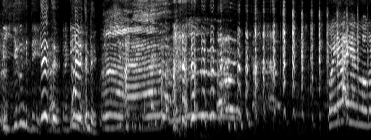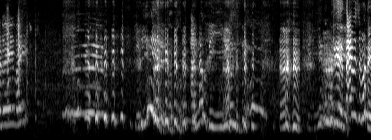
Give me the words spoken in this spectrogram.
పట్టులే. తియ్యగుండిద్ది. ప్రతి తాపించండి పోయా అయ్యా నువ్వు ఒకటి పోయి అన్న తియ్యగుండిద్ది. తాపించమని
